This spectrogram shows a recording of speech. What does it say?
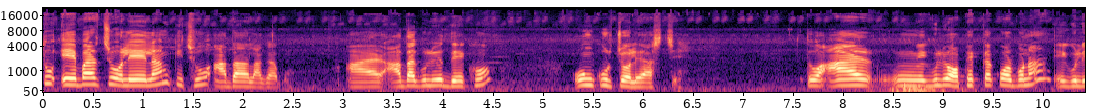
তো এবার চলে এলাম কিছু আদা লাগাবো। আর আদাগুলিও দেখো, অঙ্কুর চলে আসছে। তো আর এগুলি অপেক্ষা করব না, এগুলি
